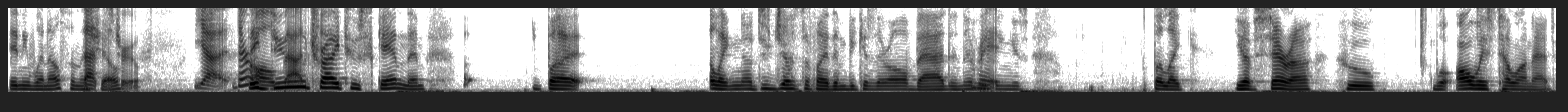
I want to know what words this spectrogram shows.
anyone else in the show. That's show. true. Yeah, they're They all do bad. try to scam them, but like not to justify them because they're all bad and everything is. But like, you have Sarah who will always tell on Ed,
